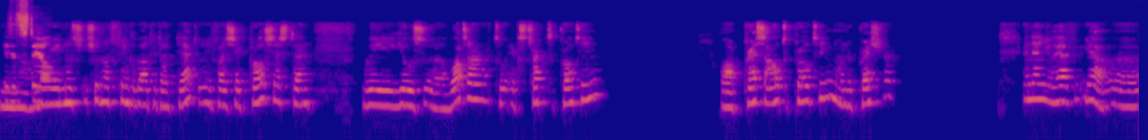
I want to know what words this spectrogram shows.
is it still? No, you should not think about it like that. If I say processed, then we use uh, water to extract the protein or press out the protein under pressure. And then you have, yeah, uh,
